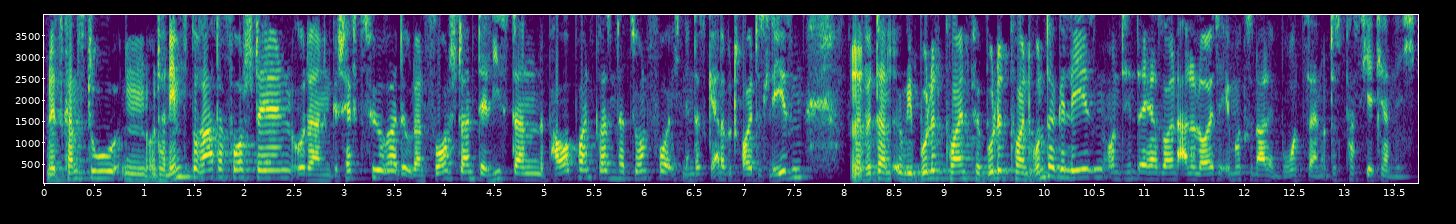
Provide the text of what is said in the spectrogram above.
Und jetzt kannst du einen Unternehmensberater vorstellen oder einen Geschäftsführer oder einen Vorstand, der liest dann eine PowerPoint-Präsentation vor. Ich nenne das gerne betreutes Lesen. Da wird dann irgendwie Bullet Point für Bullet Point runtergelesen und hinterher sollen alle Leute emotional im Boot sein. Und das passiert ja nicht.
